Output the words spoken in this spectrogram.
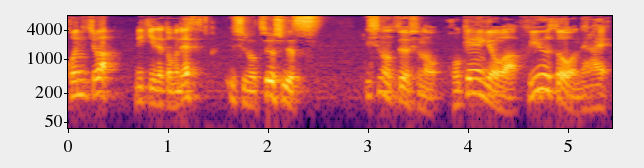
こんにちは三木秀友です。石野剛です。石野剛の保険営業は富裕層を狙え。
